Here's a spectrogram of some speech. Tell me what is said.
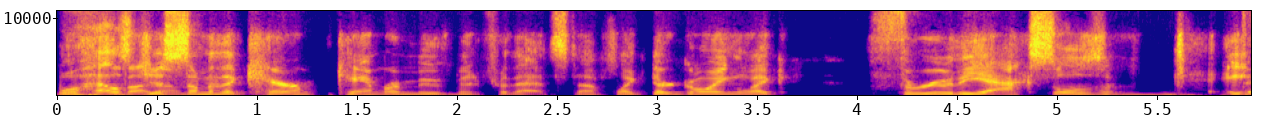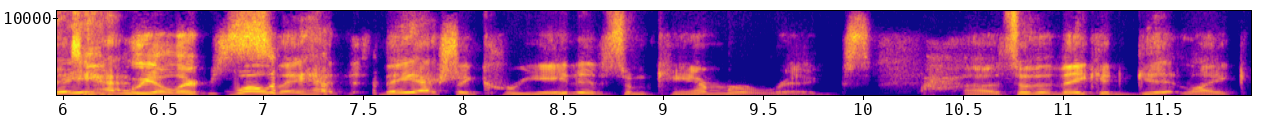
Well, hell's But, just um, some of the car- camera movement for that stuff. Like they're going like through the axles of 18 wheelers. Well, they had they actually created some camera rigs uh, so that they could get like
